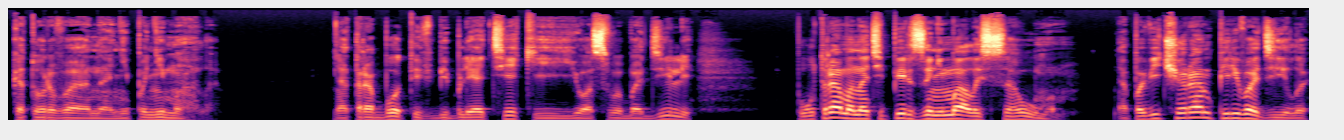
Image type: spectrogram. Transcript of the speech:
которого она не понимала. От работы в библиотеке ее освободили. По утрам она теперь занималась саумом, а по вечерам переводила.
